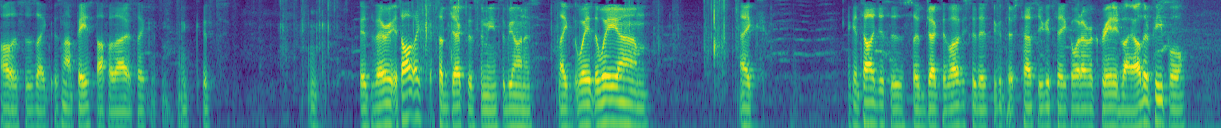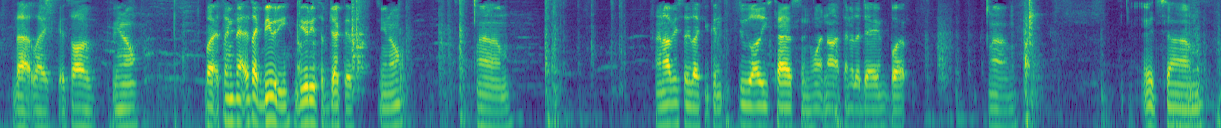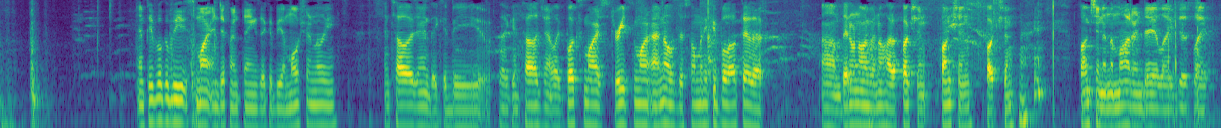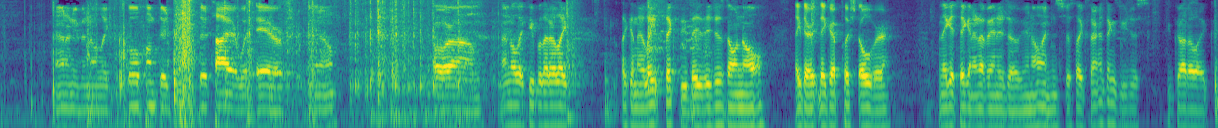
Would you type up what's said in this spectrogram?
all this is like, it's not based off of that. It's like, it's it's very it's all like subjective to me to be honest like the way the way um like like intelligence is subjective. Obviously there's there's tests you could take or whatever created by other people that like it's all you know. But same thing it's like beauty. Beauty is subjective you know? Um and obviously like you can do all these tests and whatnot at the end of the day but um it's um and people could be smart in different things. They could be emotionally intelligent they could be like intelligent like book smart street smart. I know there's so many people out there that um, they don't even know how to function function function function in the modern day like just like i don't even know like go pump their their tire with air you know? Or um, i know like people that are like like in their late 60s they, they just don't know. Like they they get pushed over and they get taken advantage of you know? And it's just like certain things you just you gotta like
